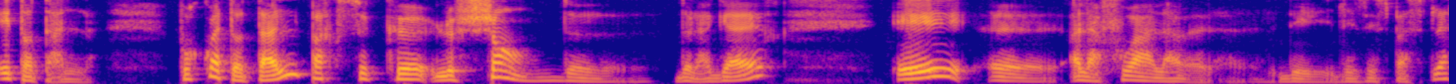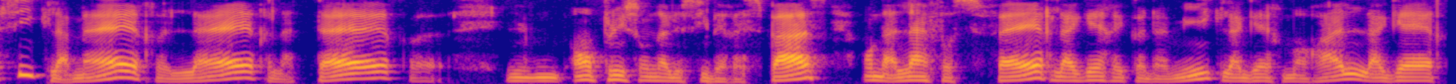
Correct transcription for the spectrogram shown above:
et totale. Pourquoi total? Parce que le champ de, de la guerre est euh, à la fois la, des, les espaces classiques, la mer, l'air, la terre. Euh, en plus, on a le cyberespace, on a l'infosphère, la guerre économique, la guerre morale, la guerre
